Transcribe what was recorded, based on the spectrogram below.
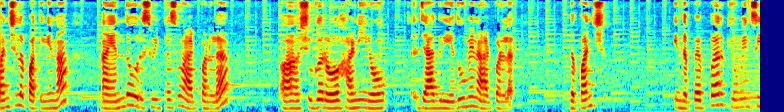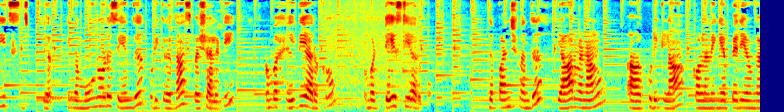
பஞ்சில் பார்த்தீங்கன்னா நான் எந்த ஒரு ஸ்வீட்னஸும் ஆட் பண்ணல. சுகரோ ஹனியோ ஜாக்ரி எதுவுமே நான் ஆட் பண்ணல. இந்த பஞ்ச் இந்த பெப்பர் கியூமின் சீட்ஸ் ஜிஞ்சர் இந்த மூணோட சேர்ந்து குடிக்கிறது தான் ஸ்பெஷாலிட்டி ரொம்ப ஹெல்த்தியாக இருக்கும். ரொம்ப டேஸ்டியாக இருக்கும். இந்த பஞ்ச் வந்து யார் வேணாலும் குடிக்கலாம். குழந்தைங்க பெரியவங்க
